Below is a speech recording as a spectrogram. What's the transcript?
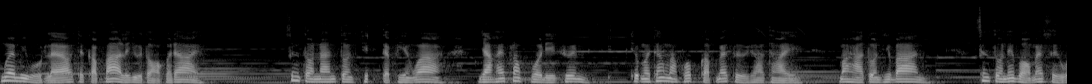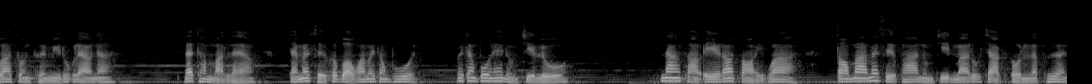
เมื่อมีบุตรแล้วจะกลับบ้านหรืออยู่ต่อก็ได้ ซึ่งตอนนั้นตนคิดแต่เพียงว่าอยากให้ครอบครัวดีขึ้น จนกระทั่งมาพบกับแม่สื่อชาวไทย มาหาตนที่บ้าน ซึ่งตนได้บอกแม่สื่อว่าตนเคยมีลูกแล้วนะ และทำหมันแล้ว แต่แม่สื่อก็บอกว่าไม่ต้องพูด ไม่ต้องพูดให้หนุ่มจีนรู้ นางสาวเอเล่าต่ออีกว่า ต่อมาแม่สื่อพาหนุ่มจีนมารู้จักตนและเพื่อน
